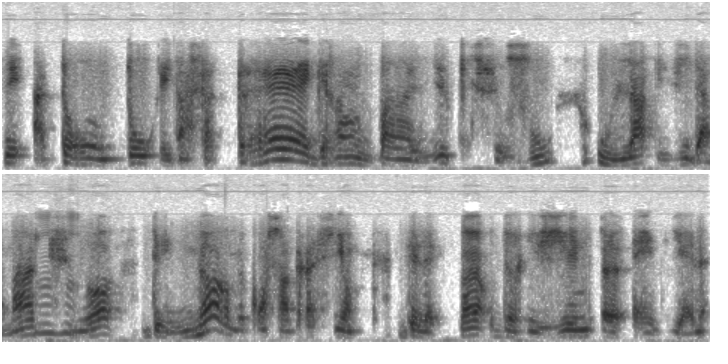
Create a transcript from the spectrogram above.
c'est à Toronto et dans sa très grande banlieue qui se joue, où là, évidemment, tu mhm. as d'énormes concentrations d'électeurs d'origine euh, indienne.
